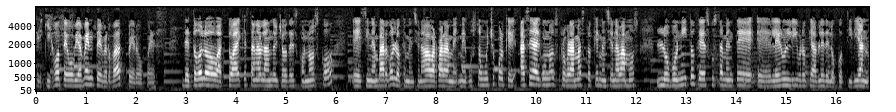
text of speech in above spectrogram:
el Quijote obviamente, ¿verdad? Pero pues de todo lo actual que están hablando yo desconozco. Eh, sin embargo, lo que mencionaba Bárbara me, gustó mucho porque hace algunos programas creo que mencionábamos lo bonito que es justamente eh, leer un libro que hable de lo cotidiano,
